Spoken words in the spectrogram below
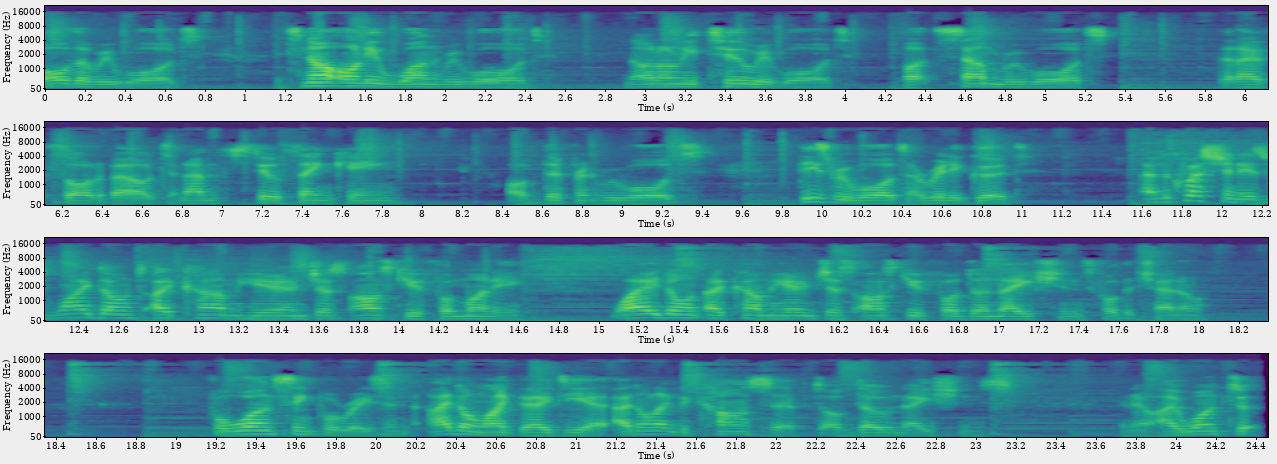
all the rewards. It's not only one reward, not only two rewards, but some rewards that I've thought about and I'm still thinking of different rewards. These rewards are really good. And the question is, why don't I come here and just ask you for money? Why don't I come here and just ask you for donations for the channel? For one simple reason, I don't like the idea, I don't like the concept of donations. You know, I want to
